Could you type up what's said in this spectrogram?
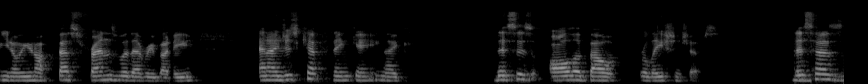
you know you're not best friends with everybody and i just kept thinking like this is all about relationships hmm. this has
